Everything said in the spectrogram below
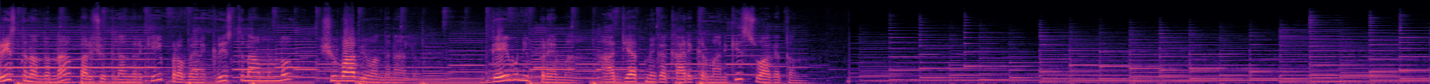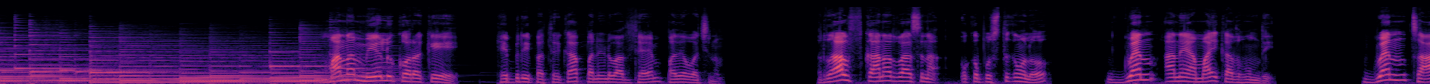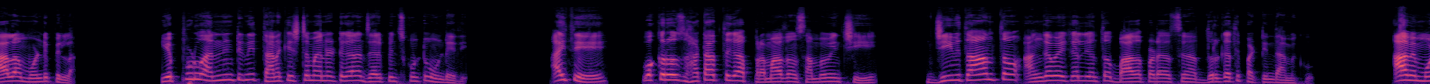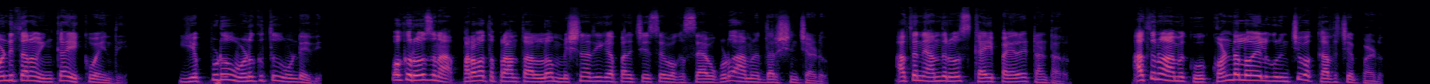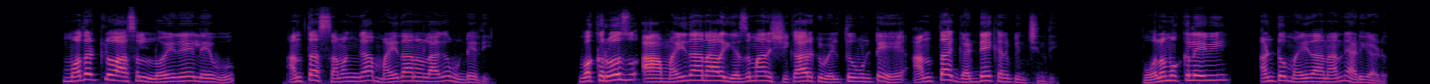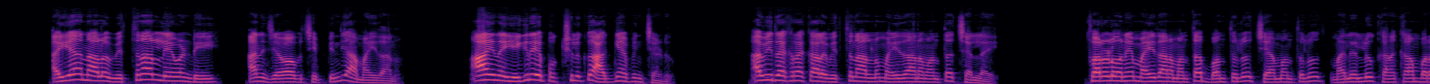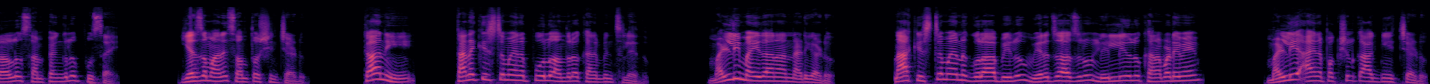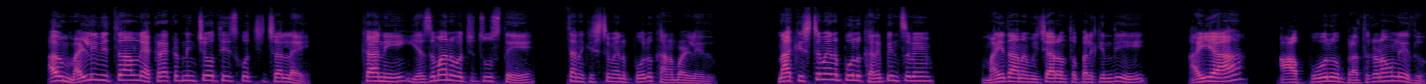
క్రీస్తునందున్న పరిశుద్ధులందరికీ ప్రభైన క్రీస్తునామంలో శుభాభివందనాలు. దేవుని ప్రేమ ఆధ్యాత్మిక కార్యక్రమానికి స్వాగతం. మన మేలు కొరకే హెబ్రి పత్రిక పన్నెండవ అధ్యాయం పదవ వచనం. రాల్ఫ్ కానర్ రాసిన ఒక పుస్తకంలో గ్వెన్ అనే అమ్మాయి కథ ఉంది. గ్వెన్ చాలా మొండిపిల్ల. ఎప్పుడూ అన్నింటినీ తనకిష్టమైనట్టుగానే జరిపించుకుంటూ ఉండేది. అయితే ఒకరోజు హఠాత్తుగా ప్రమాదం సంభవించి జీవితాంతం అంగవైకల్యంతో బాధపడాల్సిన దుర్గతి పట్టింది ఆమెకు ఆమె మొండితనం ఇంకా ఎక్కువైంది. ఎప్పుడూ వణుకుతూ ఉండేది. ఒక రోజున పర్వత ప్రాంతాల్లో మిషనరీగా పనిచేసే ఒక సేవకుడు ఆమెను దర్శించాడు. అతన్ని అందరూ స్కై పైలట్ అంటారు. అతను ఆమెకు కొండలోయల గురించి ఒక కథ చెప్పాడు. మొదట్లో అసలు లోయలే లేవు అంతా సమంగా మైదానంలాగా ఉండేది. ఒకరోజు ఆ మైదానాల యజమాని షికారుకు వెళ్తూ ఉంటే అంతా గడ్డే కనిపించింది. పూల మొక్కలేవి? అంటూ మైదానాన్ని అడిగాడు. అయ్యా నాలో విత్తనాలు లేవండి అని జవాబు చెప్పింది ఆ మైదానం. ఆయన ఎగిరే పక్షులకు ఆజ్ఞాపించాడు. అవి రకరకాల విత్తనాలను మైదానమంతా చల్లాయి. త్వరలోనే మైదానమంతా బంతులు చేమంతులు మల్లెలు కనకాంబరాలు సంపెంగులు పూశాయి. యజమాని సంతోషించాడు. కాని తనకిష్టమైన పూలు అందులో కనిపించలేదు. మళ్ళీ మైదానాన్ని అడిగాడు నాకిష్టమైన గులాబీలు విరజాజులు లిల్లీలు కనబడేవేం? మళ్ళీ ఆయన పక్షులకు ఆజ్ఞ ఇచ్చాడు అవి మళ్ళీ విత్తనాలను ఎక్కడెక్కడి నుంచో తీసుకొచ్చి చల్లాయి. కాని యజమాని వచ్చి చూస్తే తనకిష్టమైన పూలు కనబడలేదు. నాకిష్టమైన పూలు కనిపించవేం? మైదానం విచారంతో పలికింది అయ్యా ఆ పూలు బ్రతకడం లేదు.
